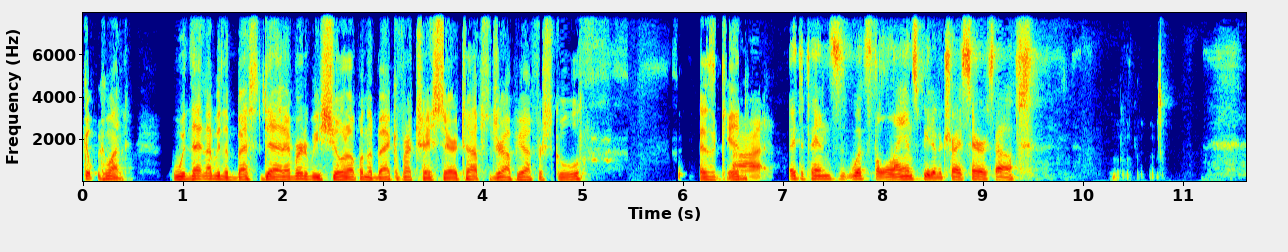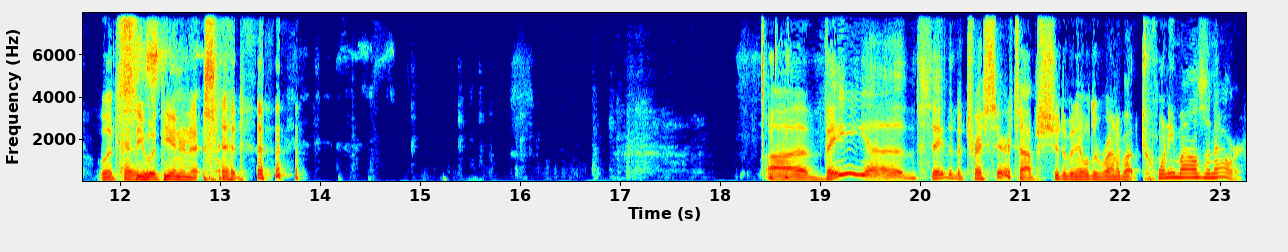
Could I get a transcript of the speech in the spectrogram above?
come, come on. Would that not be the best dad ever to be showing up on the back of our triceratops to drop you off for school as a kid? uh, it depends. What's the land speed of a triceratops? Let's see what the internet said. Uh, they uh, say that a triceratops should have been able to run about 20 miles an hour.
